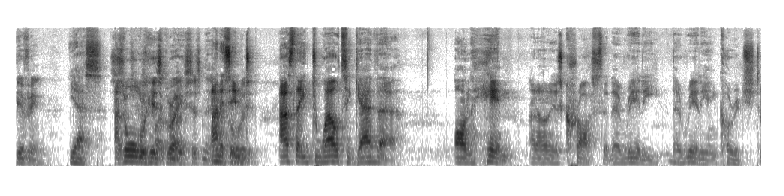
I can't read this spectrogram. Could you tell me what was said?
giving. yes. It's all his grace, isn't it? And it's all in, his- as they dwell together on him and on his cross that they're really they're really encouraged.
